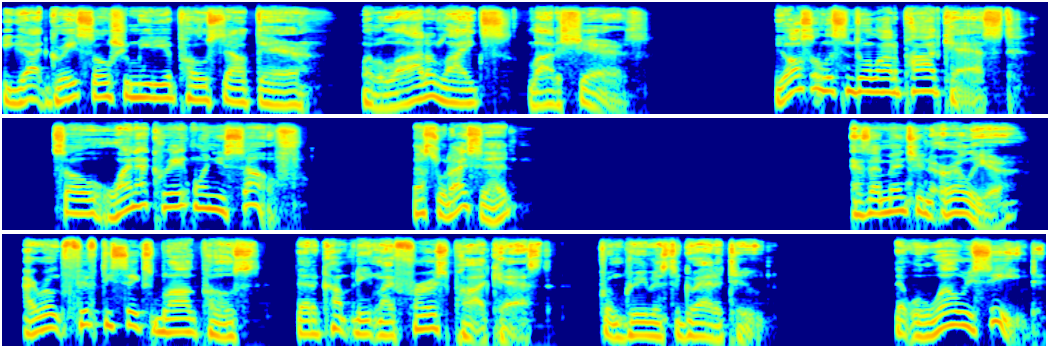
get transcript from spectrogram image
You got great social media posts out there with a lot of likes, a lot of shares. You also listen to a lot of podcasts. So why not create one yourself? That's what I said. As I mentioned earlier, I wrote 56 blog posts that accompanied my first podcast, From Grievance to Gratitude, that were well received.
